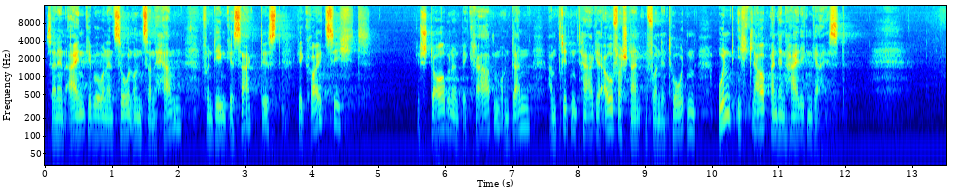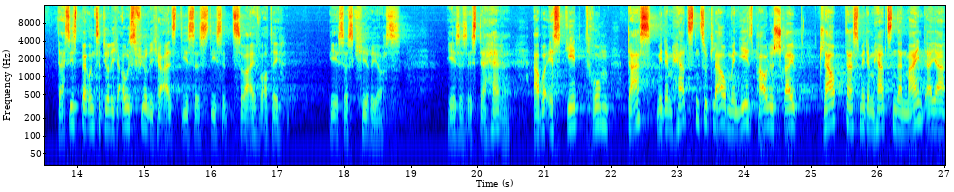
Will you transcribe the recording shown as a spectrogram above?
seinen eingeborenen Sohn, unseren Herrn, von dem gesagt ist, gekreuzigt, gestorben und begraben und dann am dritten Tage auferstanden von den Toten. Und ich glaube an den Heiligen Geist. Das ist bei uns natürlich ausführlicher als dieses, diese zwei Worte, Jesus Kyrios. Jesus ist der Herr. Aber es geht darum, das mit dem Herzen zu glauben. Wenn Jesus Paulus schreibt, glaubt das mit dem Herzen, dann meint er ja,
